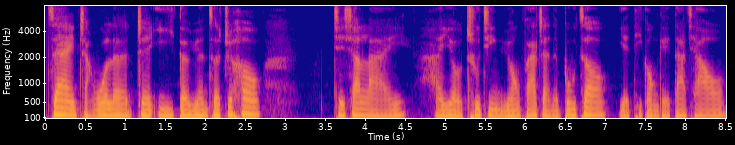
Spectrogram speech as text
在掌握了这一个原则之后，接下来。还有促进语用发展的步骤也提供给大家哦。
